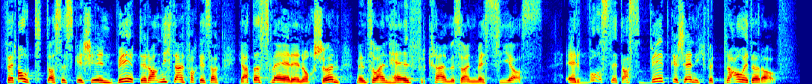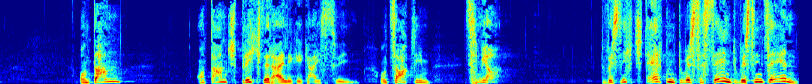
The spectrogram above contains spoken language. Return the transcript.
vertraut, dass es geschehen wird. Er hat nicht einfach gesagt, ja, das wäre noch schön, wenn so ein Helfer käme, so ein Messias. Er wusste, das wird geschehen, ich vertraue darauf. Und dann, und dann spricht der Heilige Geist zu ihm und sagt ihm, Simeon, Du wirst nicht sterben, du wirst es sehen, du wirst ihn sehen.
